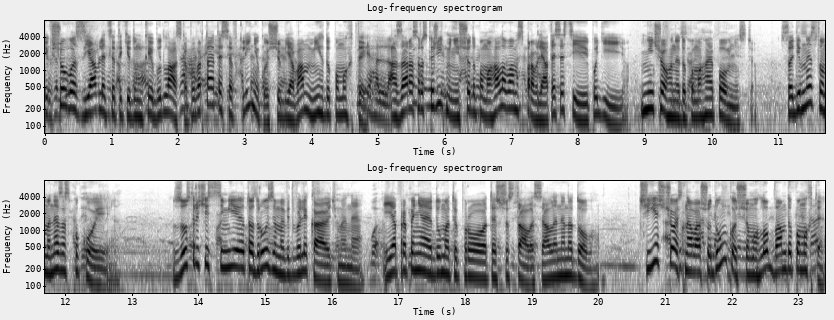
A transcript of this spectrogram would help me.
Якщо у вас з'являться такі думки, будь ласка, повертайтеся в клініку, щоб я вам міг допомогти. А зараз розкажіть мені, що допомагало вам справлятися з цією подією. Нічого не допомагає повністю. Садівництво мене заспокоює. Зустрічі з сім'єю та друзями відволікають мене, і я припиняю думати про те, що сталося, але ненадовго. Чи є щось, на вашу думку, що могло б вам допомогти?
